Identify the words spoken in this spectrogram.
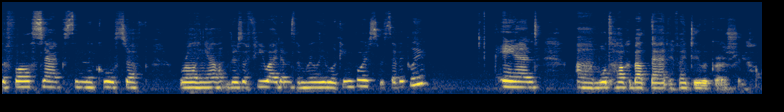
the fall snacks and the cool stuff rolling out, there's a few items I'm really looking for specifically. And um, we'll talk about that if I do a grocery haul.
